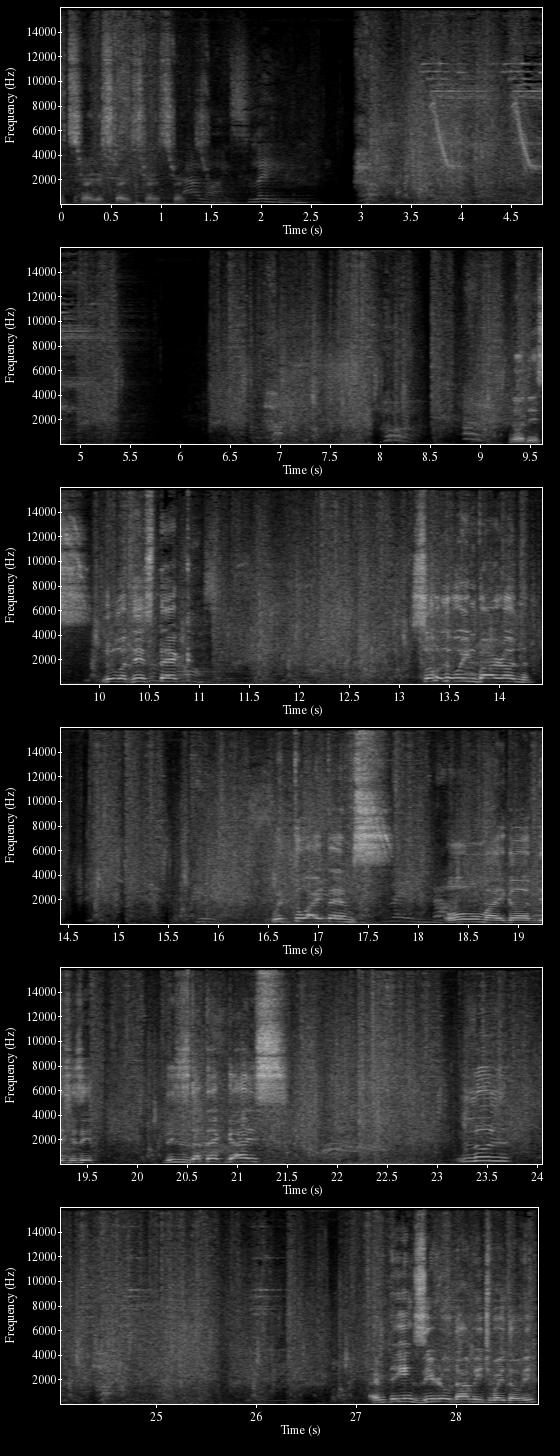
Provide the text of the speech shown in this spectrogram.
Let's try, let's try, let's try, let's try. Ally slain. Look at this. Look at this tech! Soloing Baron! With two items! Oh my god, this is it. This is the tech, guys! Lul! I'm taking zero damage, by the way.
